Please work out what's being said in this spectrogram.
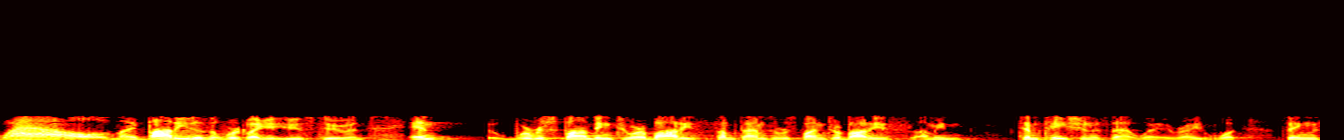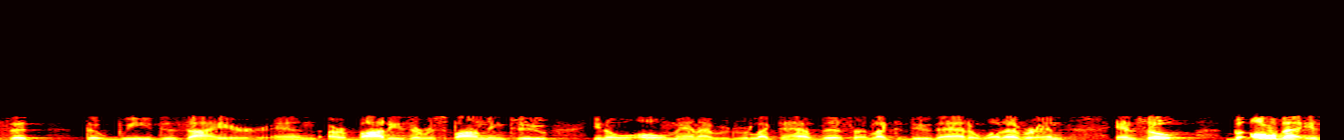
wow, my body doesn't work like it used to, and and we're responding to our bodies. Sometimes we're responding to our bodies. I mean, temptation is that way, right? What things that that we desire, and our bodies are responding to. You know, oh man, I would really like to have this, or I'd like to do that, or whatever, and and so, but all of that is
